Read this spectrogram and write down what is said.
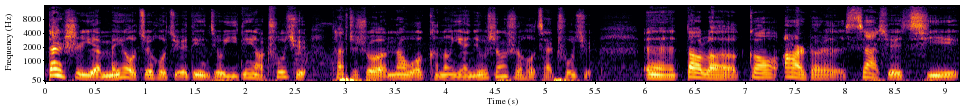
但是也没有最后决定就一定要出去。他是说，那我可能研究生时候再出去。嗯，到了高二的下学期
